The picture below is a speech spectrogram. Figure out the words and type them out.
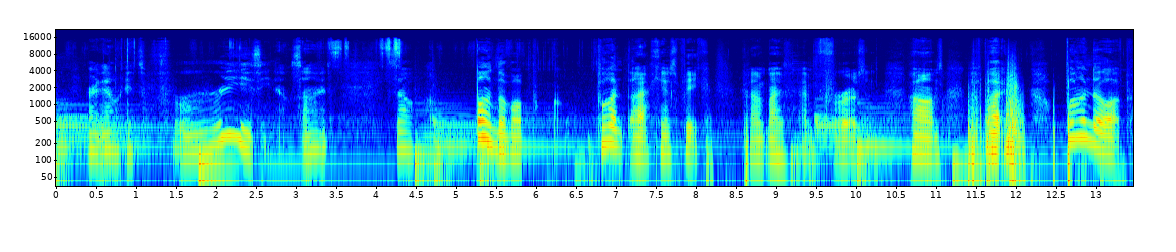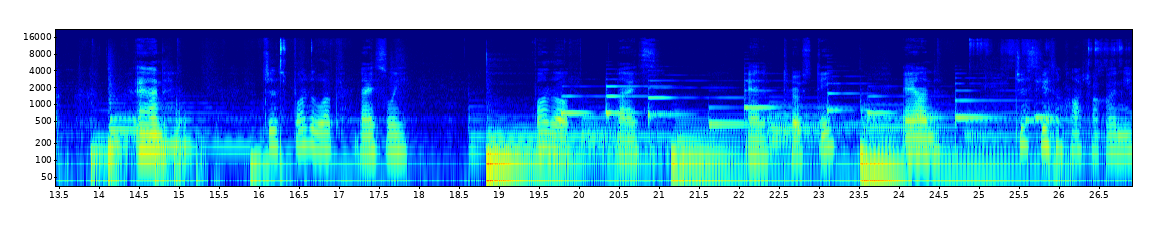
Right now, it's freezing outside. So, bundle up. Bund- uh, I can't speak. I'm, I'm, I'm frozen. Um, but bundle up and just bundle up nicely. Bundle up nice and toasty. And just get some hot chocolate in you.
